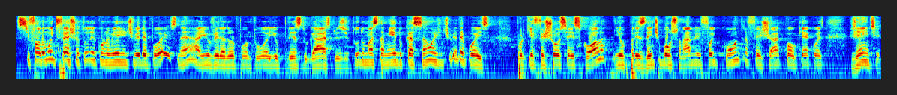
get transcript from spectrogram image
Se falou muito fecha tudo, a economia a gente vê depois, né? Aí o vereador pontuou aí o preço do gás, preço de tudo, mas também a educação a gente vê depois. Porque fechou-se a escola e o presidente Bolsonaro ele foi contra fechar qualquer coisa. Gente,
